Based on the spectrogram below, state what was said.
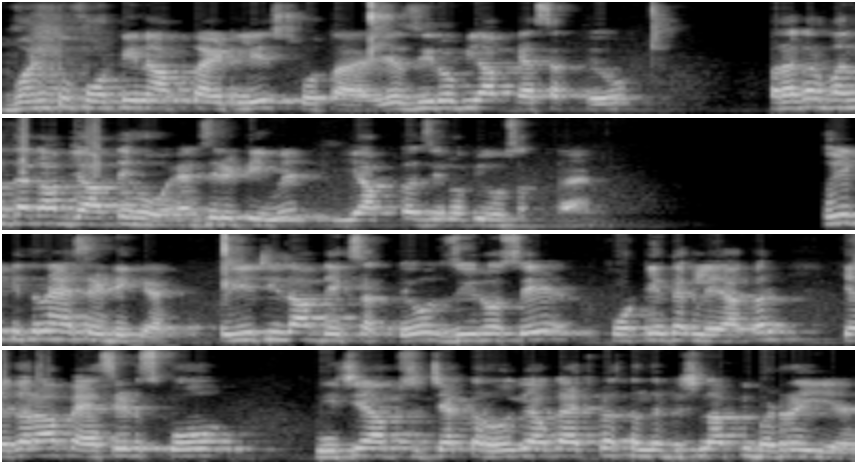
वन टू फोर्टीन आपका एटलीस्ट होता है, या ज़ीरो भी आप कह सकते हो। पर अगर वन तक आप जाते हो एसिडिटी में, ये आपका ज़ीरो भी हो सकता है। तो ये कितना एसिडिक है? तो ये चीज़ आप देख सकते हो ज़ीरो से फोर्टीन तक ले जाकर कि अगर आप एसिड्स को नीचे आप चेक करोगे, आपका एच प्लस कंसेंट्रेशन आपकी बढ़ रही है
